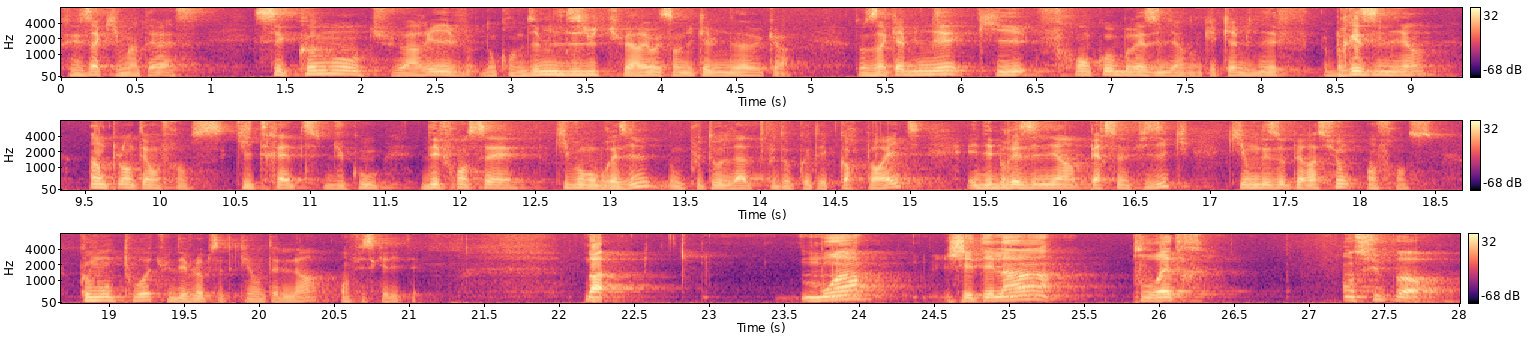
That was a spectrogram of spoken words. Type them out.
C'est ça qui m'intéresse. C'est comment tu arrives, donc en 2018, tu arrives au sein du cabinet d'avocats, dans un cabinet qui est franco-brésilien, donc un cabinet brésilien implanté en France, qui traite du coup des Français qui vont au Brésil, donc plutôt là, plutôt côté corporate, et des Brésiliens, personnes physiques, qui ont des opérations en France. Comment toi, tu développes cette clientèle-là en fiscalité? Bah, moi, j'étais là pour être en support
